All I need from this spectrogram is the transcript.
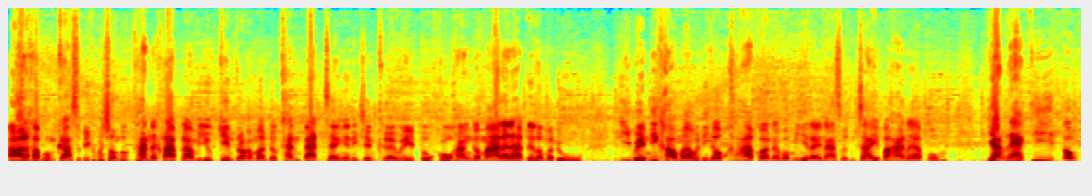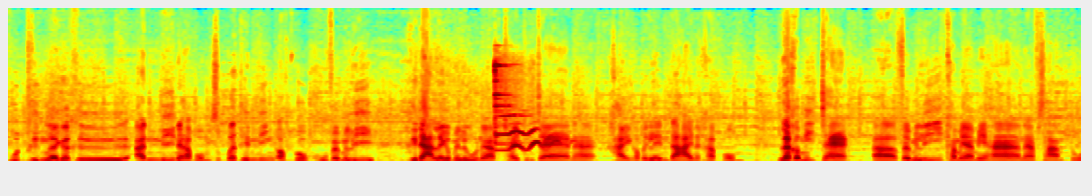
เอาละครับผมกราบสวัสดีคุณผู้ชมทุกท่านนะครับกลับมาอยู่เกมดราก้อนดูคันแบทเทิลกันอีกเช่นเคย วันนี้ตู้โกฮังก็มาแล้วนะครับ เดี๋ยวเรามาดูอีเวนท์ที่เข้ามาวันนี้คร่าวๆก่อนนะว่ามีอะไรน่าสนใจบ้างนะครับผมอย่างแรกที่ต้องพูดถึงเลยก็คืออันนี้นะครับผม Super Training of Goku Family คือด่านอะไรก็ไม่รู้นะครับ ใช้กุญแจนะฮะไขเข้าไปเล่นได้นะครับผมแล้วก็มีแจกเอ่อ Family Kamehameha นะครับสามตัว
